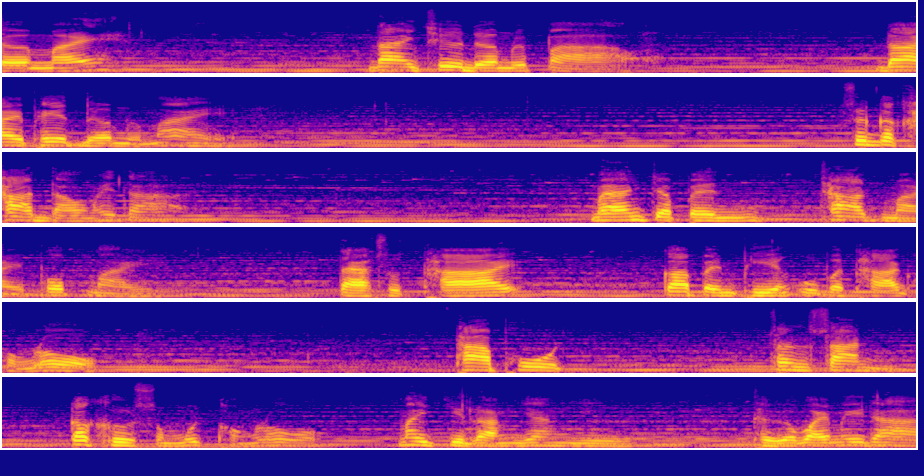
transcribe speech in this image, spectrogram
เดิมไหม ได้ชื่อเดิมหรือเปล่า ได้เพศเดิมหรือไม่ ซึ่งก็คาดเดาไม่ได้ แม้จะเป็นชาติใหม่พบใหม่ แต่สุดท้ายก็เป็นเพียงอุปทานของโลก ถ้าพูดสั้นๆก็คือสมมุติของโลก ไม่จีรังยั่งยืน ถือไว้ไม่ได้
